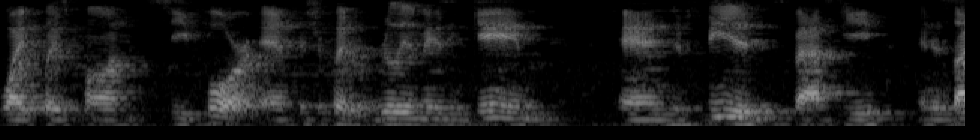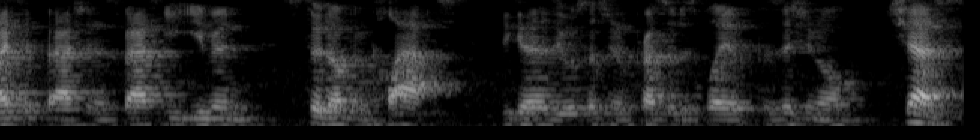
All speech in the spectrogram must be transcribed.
white plays pawn c4. And Fischer played a really amazing game and defeated Spassky in decisive fashion. And Spassky even stood up and clapped because it was such an impressive display of positional chess.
